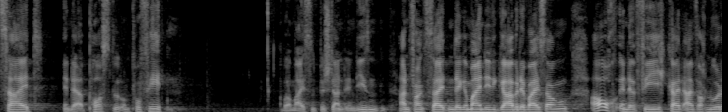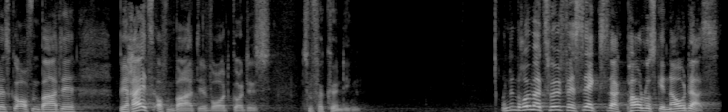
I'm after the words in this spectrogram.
Zeit in der Apostel und Propheten. Aber meistens bestand in diesen Anfangszeiten der Gemeinde die Gabe der Weissagung auch in der Fähigkeit, einfach nur das geoffenbarte, bereits offenbarte Wort Gottes zu verkündigen. Und in Römer 12, Vers 6 sagt Paulus genau das.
